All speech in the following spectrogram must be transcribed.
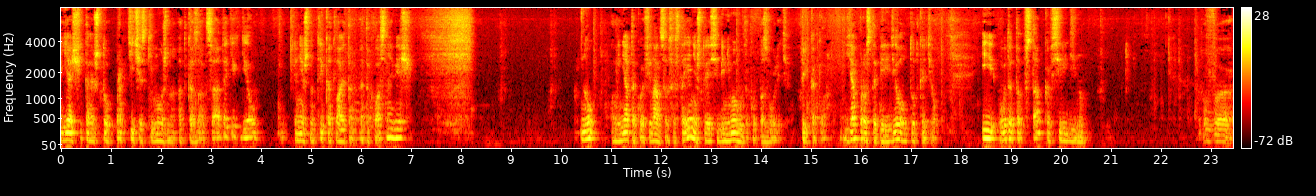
Я считаю, что практически можно отказаться от этих дел. Конечно, три котла это, это классная вещь. Ну, у меня такое финансовое состояние, что я себе не могу такое позволить. Три котла. Я просто переделал тот котел. И вот эта вставка в середину, в,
